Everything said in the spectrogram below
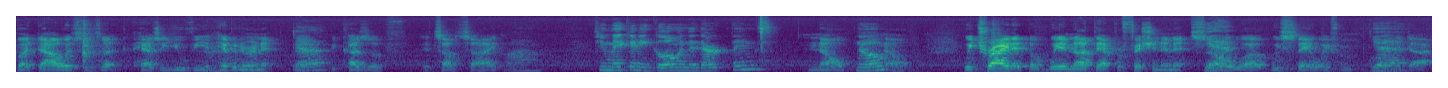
but ours is a, has a UV inhibitor in it uh, Yeah. because of it's outside. Wow. Do you make any glow in the dark things? No. No? No. We tried it, but we're not that proficient in it, so Yeah. uh, we stay away from glow-in-the-dark. Yeah.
